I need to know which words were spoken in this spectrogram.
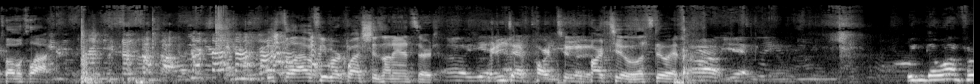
12 o'clock. And the time is We still have a few more questions unanswered. Oh yeah. We need to have part two. Part two, let's do it. Oh yeah. We can, we can go on for.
